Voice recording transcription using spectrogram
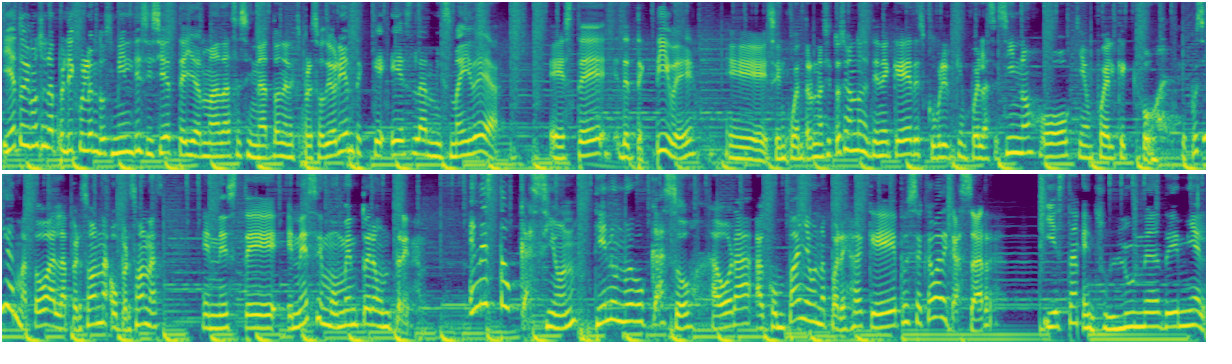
Y ya tuvimos una película en 2017 llamada Asesinato en el Expreso de Oriente, que es la misma idea. Este detective eh, se encuentra en una situación donde tiene que descubrir quién fue el asesino o quién fue el que, pues sí, mató a la persona o personas. En este, en ese momento era un tren. En esta ocasión tiene un nuevo caso. Ahora acompaña a una pareja que pues se acaba de casar y están en su luna de miel,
